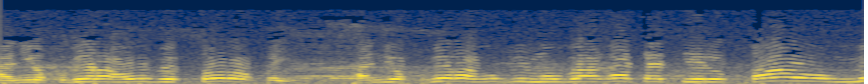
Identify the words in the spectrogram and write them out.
أن يخبره بالطرق أن يخبره بمباغتة القوم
